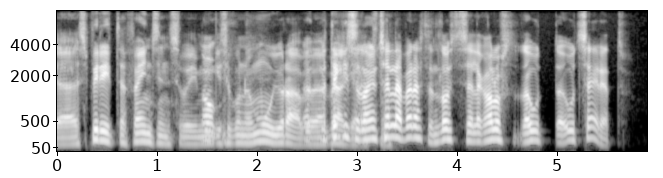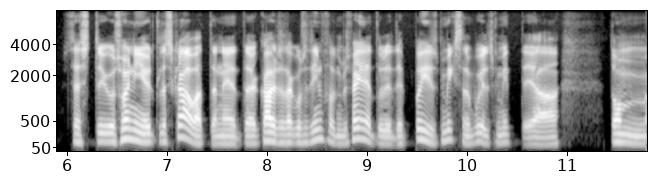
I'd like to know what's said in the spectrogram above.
uh, Spirit of Vengeance või no, mingisugune muu jura. Nad tegid seda ainult sellepärast, et nad lootsid sellega alustada uut, uut seeriat. sest ju Sony ütles ka, vaata need kaadritagused infod, mis välja tulid, et põhjus, miks nad Will Smith ja Tom,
